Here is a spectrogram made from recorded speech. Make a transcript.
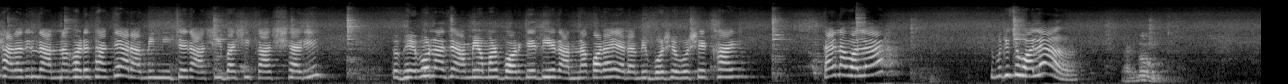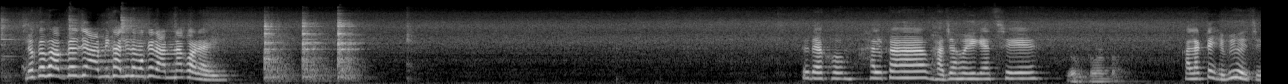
সারাদিন রান্নাঘরে থাকে আর আমি নিচের আশিবাসি কাজ সারি। তো ভেবো না যে আমি আমার বরকে দিয়ে রান্না করাই আর আমি বসে বসে খাই। তাই না বলা? তুমি কিছু বলো? একদম। লোকে ভাববে যে আমি খালি তোমাকে রান্না করাই। তো দেখো হালকা ভাজা হয়ে গেছে। কালারটা হেভি হয়েছে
